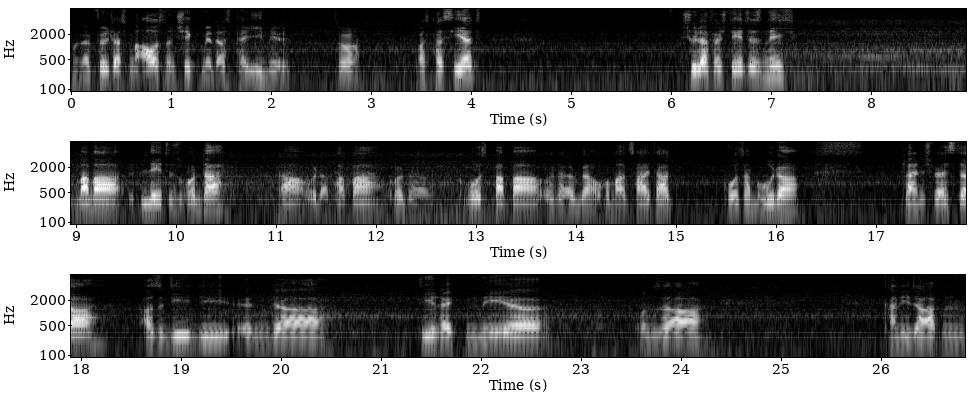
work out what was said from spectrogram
und dann füllt das mal aus und schickt mir das per E-Mail. So, was passiert? Schüler versteht es nicht. Mama lädt es runter ja, oder Papa oder Großpapa oder wer auch immer Zeit hat. Großer Bruder, kleine Schwester, also die, die in der direkten Nähe unserer Kandidaten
